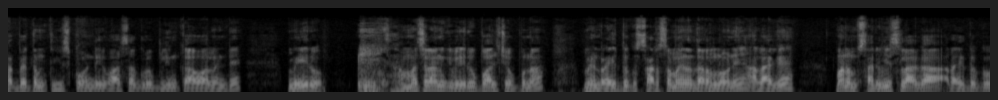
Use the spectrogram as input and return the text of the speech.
సభ్యత్వం తీసుకోండి. వాట్సాప్ గ్రూప్ లింక్ కావాలంటే మీరు సంవత్సరానికి వెయ్యి రూపాయల చొప్పున మేము రైతుకు సరసమైన ధరలోనే అలాగే మనం సర్వీస్ లాగా రైతుకు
